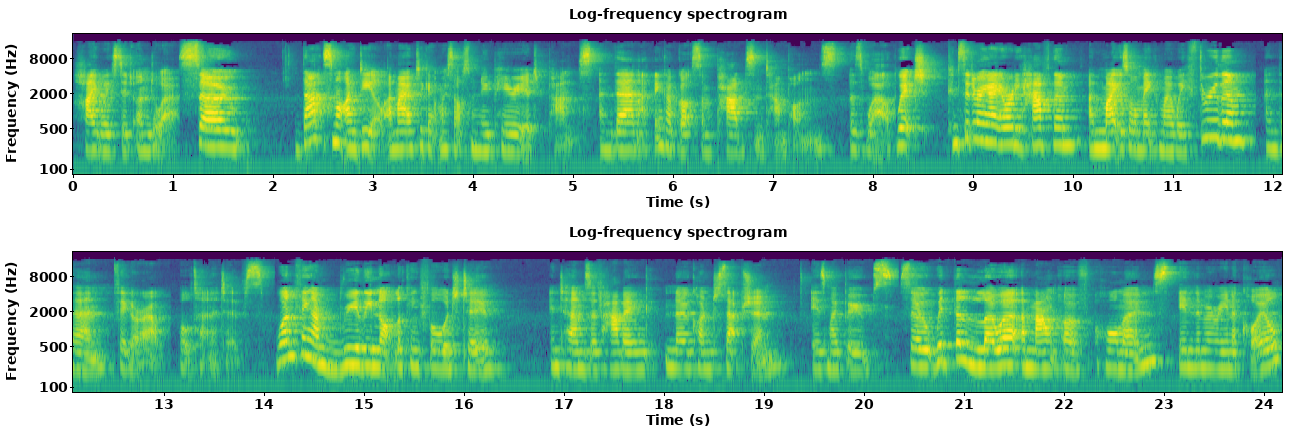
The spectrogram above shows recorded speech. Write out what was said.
high-waisted underwear. So that's not ideal. I might have to get myself some new period pants. And then I think I've got some pads and tampons as well, which considering I already have them, I might as well make my way through them and then figure out alternatives. One thing I'm really not looking forward to in terms of having no contraception is my boobs. So with the lower amount of hormones in the Mirena coil,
